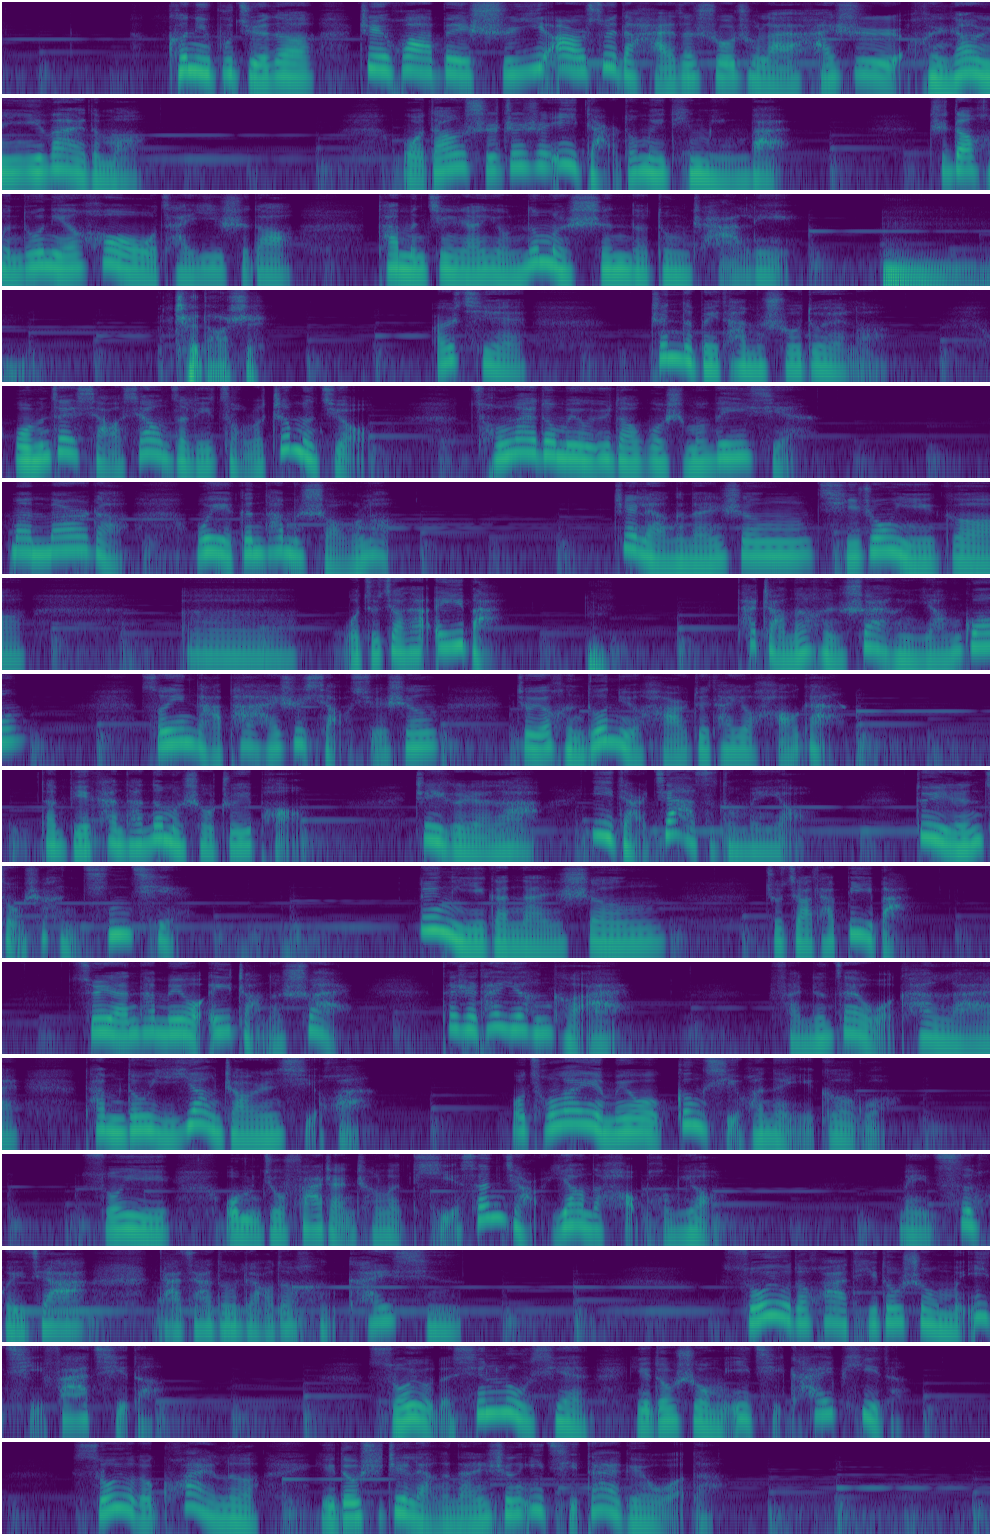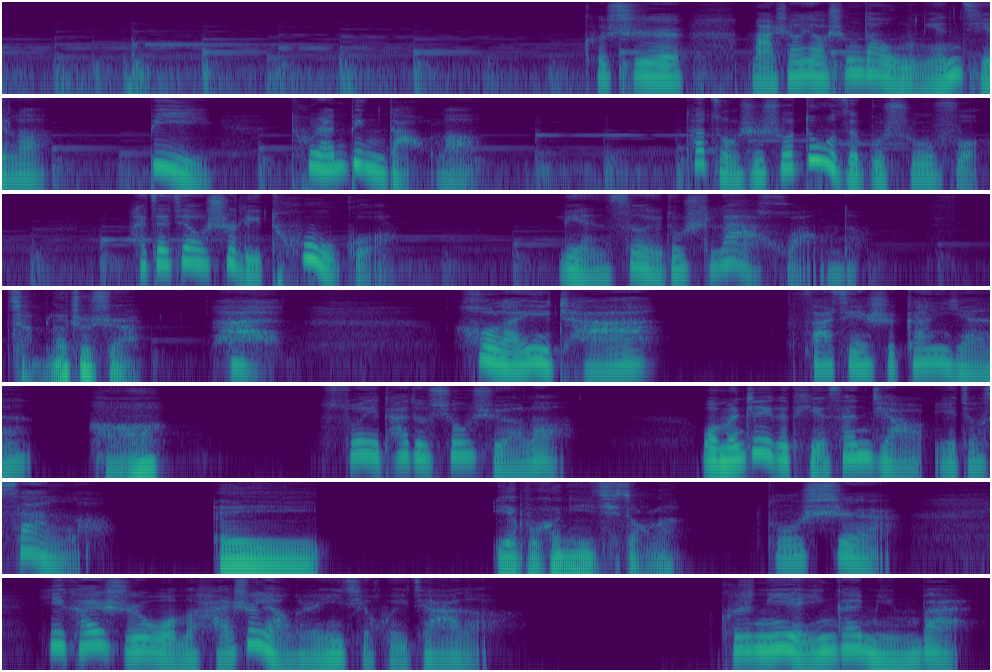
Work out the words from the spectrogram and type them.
可你不觉得这话被十一二岁的孩子说出来，还是很让人意外的吗？我当时真是一点都没听明白，直到很多年后，我才意识到，他们竟然有那么深的洞察力。嗯，这倒是。而且，真的被他们说对了。我们在小巷子里走了这么久，从来都没有遇到过什么危险。慢慢的，我也跟他们熟了。这两个男生，其中一个，呃，我就叫他 A 吧。嗯，他长得很帅，很阳光。所以，哪怕还是小学生，就有很多女孩对他有好感。但别看他那么受追捧，这个人啊，一点架子都没有，对人总是很亲切。另一个男生，就叫他 B 吧。虽然他没有 A 长得帅，但是他也很可爱。反正在我看来，他们都一样招人喜欢。我从来也没有更喜欢哪一个过，所以我们就发展成了铁三角一样的好朋友。每次回家，大家都聊得很开心。所有的话题都是我们一起发起的，所有的新路线也都是我们一起开辟的，所有的快乐也都是这两个男生一起带给我的。可是马上要升到五年级了，B 突然病倒了，他总是说肚子不舒服，还在教室里吐过，脸色也都是蜡黄的。怎么了？这是？唉，后来一查，发现是肝炎啊，所以他就休学了，我们这个铁三角也就散了。A，也不和你一起走了？不是，一开始我们还是两个人一起回家的。可是你也应该明白，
